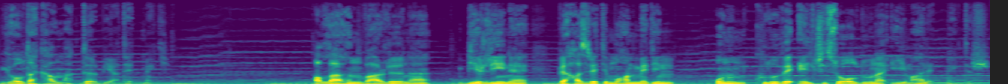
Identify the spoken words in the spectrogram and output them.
yolda kalmaktır biat etmek. Allah'ın varlığına, birliğine ve Hazreti Muhammed'in onun kulu ve elçisi olduğuna iman etmektir.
